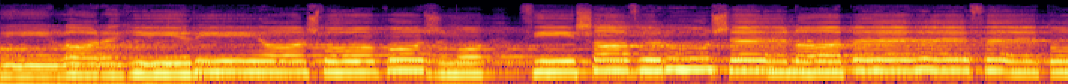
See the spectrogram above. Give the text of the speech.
Αφιλαργυρία στον κόσμο θησαυρούς ένα πέθετο.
